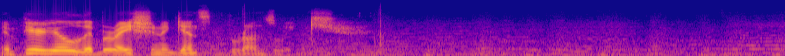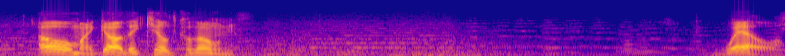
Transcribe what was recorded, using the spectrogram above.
Imperial Liberation against Brunswick. Oh my god, they killed Cologne. Well.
